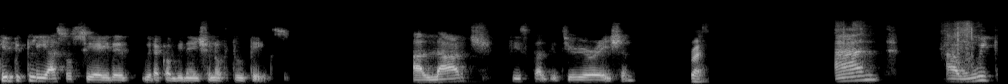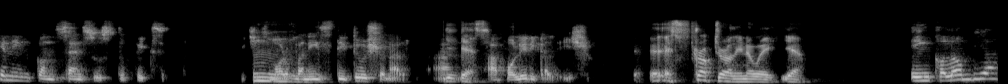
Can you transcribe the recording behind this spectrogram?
typically associated with a combination of two things a large fiscal deterioration right. and a weakening consensus to fix it, which is mm. more of an mm. institutional, yes. a political issue. A structural in a way, yeah. In Colombia,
